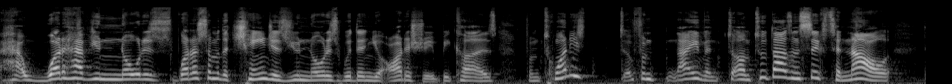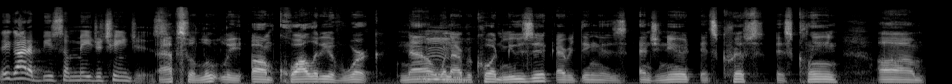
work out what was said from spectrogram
How, what have you noticed? What are some of the changes you noticed within your artistry? Because from 20, from not even um 2006 to now, there got to be some major changes. Absolutely. Um, quality of work. Now, when I Mm. record music, everything is engineered. It's crisp. It's clean. Um,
